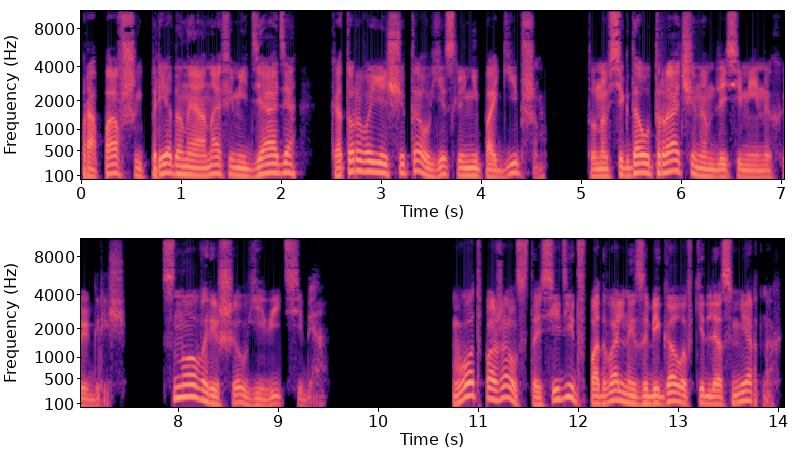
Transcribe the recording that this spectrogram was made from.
пропавший, преданный анафеме дядя, которого я считал, если не погибшим, то навсегда утраченным для семейных игрищ, снова решил явить себя. Вот, пожалуйста, сидит в подвальной забегаловке для смертных,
